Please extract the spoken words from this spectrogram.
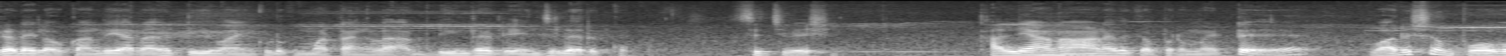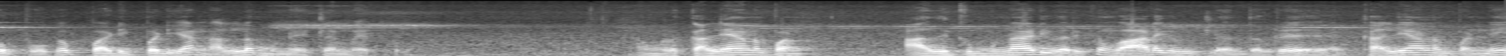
கடையில் உட்காந்து யாராவது டீ வாங்கி கொடுக்க மாட்டாங்களா அப்படின்ற ரேஞ்சில் இருக்கும் சுச்சுவேஷன் கல்யாணம் ஆனதுக்கப்புறமேட்டு வருஷம் போக போக படிப்படியாக நல்ல முன்னேற்றம் ஏற்படும். அவங்கள கல்யாணம் பண் அதுக்கு முன்னாடி வரைக்கும் வாடகை வீட்டில் இருந்தவர் கல்யாணம் பண்ணி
